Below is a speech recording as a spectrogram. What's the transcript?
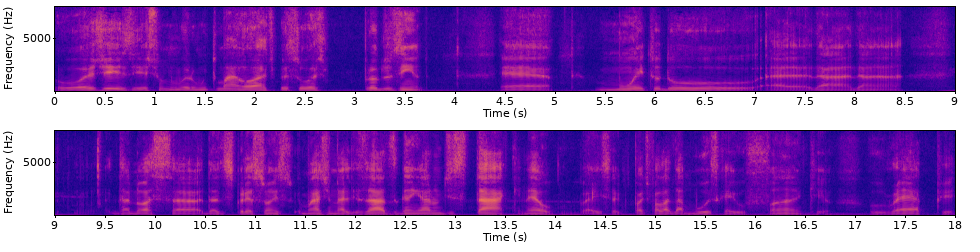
hoje existe um número muito maior de pessoas produzindo. É, muito do, é, da, da, da, nossa, das expressões marginalizadas ganharam destaque. Né? O, aí você pode falar da música, aí, o funk, o rap.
